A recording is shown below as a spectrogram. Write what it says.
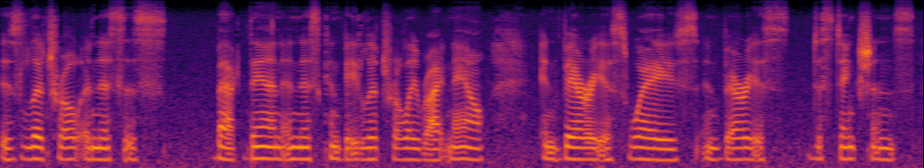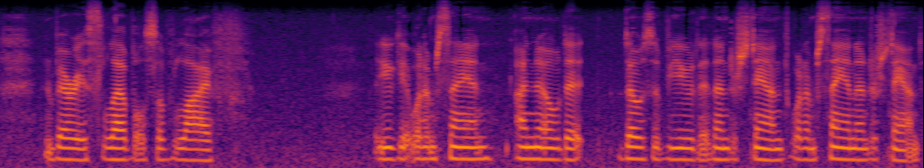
is literal and this is back then and this can be literally right now in various ways, in various distinctions, in various levels of life. You get what I'm saying? I know that those of you that understand what I'm saying understand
